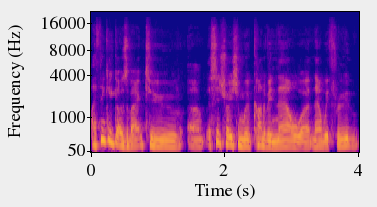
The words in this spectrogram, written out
I think it goes back to um, a situation we're kind of in now. Uh, now we're through,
